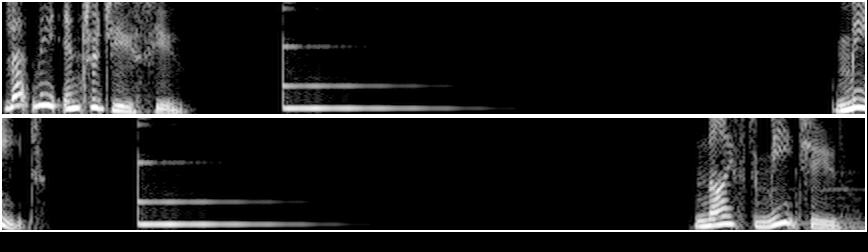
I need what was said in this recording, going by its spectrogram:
Let me introduce you. Meet. Nice to meet you.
